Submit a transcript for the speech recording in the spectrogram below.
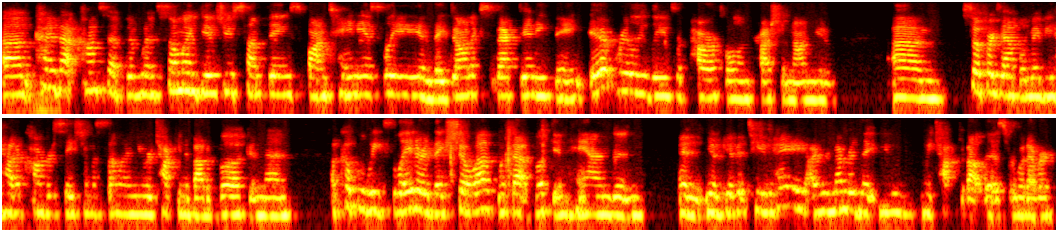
um, kind of that concept of when someone gives you something spontaneously and they don't expect anything, it really leaves a powerful impression on you. Um, so, for example, maybe you had a conversation with someone and you were talking about a book, and then a couple weeks later they show up with that book in hand and and you know give it to you. Hey, I remember that you we talked about this or whatever.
